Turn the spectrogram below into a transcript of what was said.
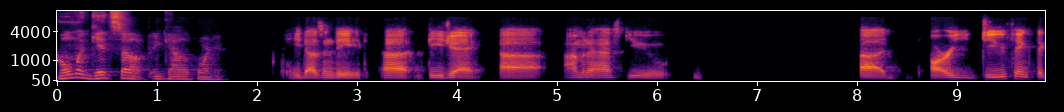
Homa gets up in California. he does indeed. Uh, DJ, uh, I'm gonna ask you. Uh, are you, do you think the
